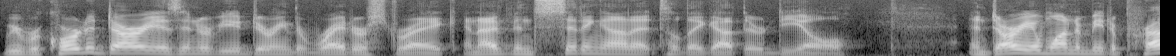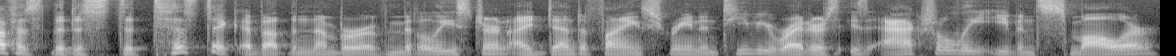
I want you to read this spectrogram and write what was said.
We recorded Daria's interview during the writer strike, and I've been sitting on it till they got their deal. And Daria wanted me to preface that a statistic about the number of Middle Eastern identifying screen and TV writers is actually even smaller,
